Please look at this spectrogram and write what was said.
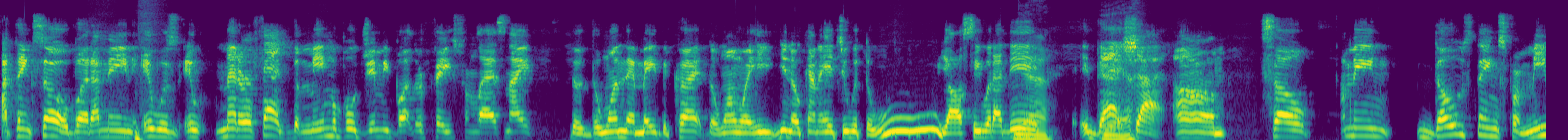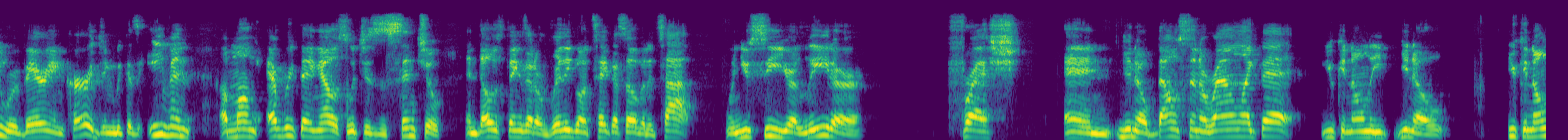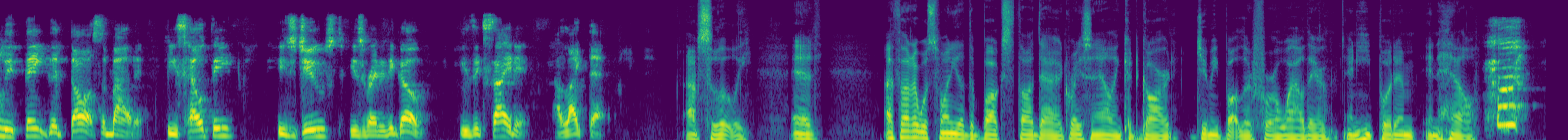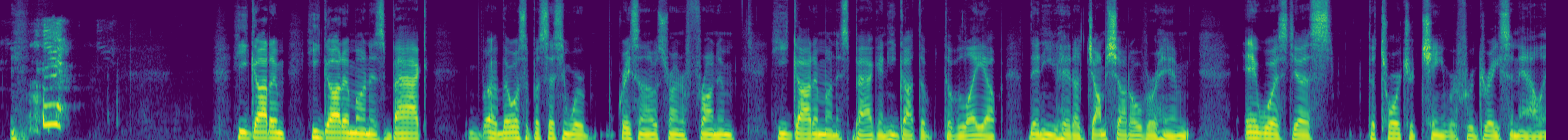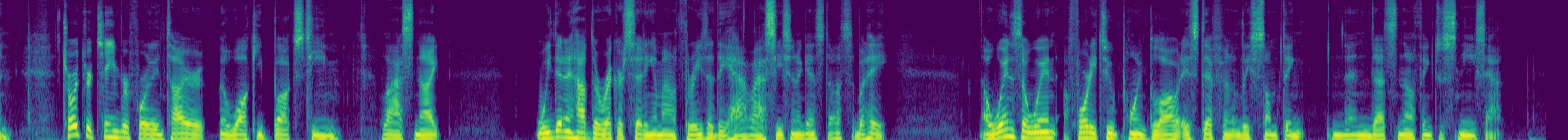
I think so, but I mean, it was. It, matter of fact, the memeable Jimmy Butler face from last night, the the one that made the cut, the one where he, you know, kind of hit you with the "woo," y'all see what I did? Yeah. That yeah. shot. Um. So I mean, those things for me were very encouraging because even among everything else, which is essential, and those things that are really going to take us over the top, when you see your leader fresh and you know bouncing around like that you can only, you know, you can only think good thoughts about it. He's healthy, he's juiced, he's ready to go. He's excited. I like that. Absolutely. And I thought it was funny that the Bucks thought that Grayson Allen could guard Jimmy Butler for a while there, and he put him in hell. he got him. He got him on his back. Uh, there was a position where Grayson Allen was trying to front him. He got him on his back, and he got the the layup. Then he hit a jump shot over him it was just the torture chamber for Grayson Allen. Torture chamber for the entire Milwaukee Bucks team last night. We didn't have the record setting amount of threes that they had last season against us, but hey, a win's a win. A 42 point blowout is definitely something, and that's nothing to sneeze at.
